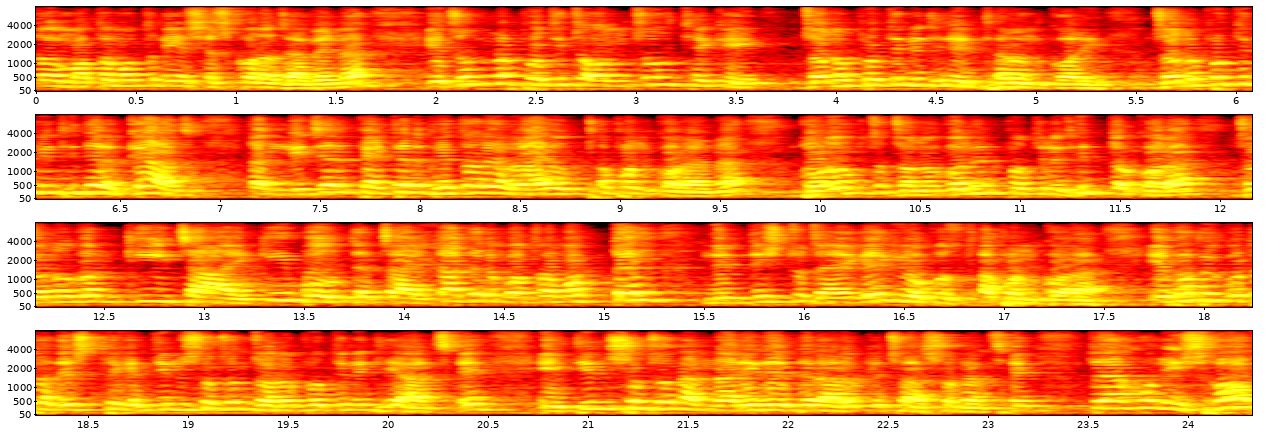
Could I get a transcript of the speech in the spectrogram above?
তো মতামত নিয়ে শেষ করা যাবে না। এজন্য প্রতিটা অঞ্চল থেকে জনপ্রতিনিধি নির্ধারণ করে। জনপ্রতিনিধিদের কাজ তার নিজের পেটের ভেতরে রায় উত্থাপন করা না, বরঞ্চ জনগণের প্রতিনিধিত্ব করা। জনগণ কি চায়, কি বলতে চায়, তাদের মতামতটাই নির্দিষ্ট জায়গায় গিয়ে উপস্থাপন করা। এভাবে গোটা দেশ থেকে তিনশো জন জনপ্রতিনিধি আছে। এই তিনশো জন আর নারীদের আরও কিছু আসন আছে। তো এখন এই সব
